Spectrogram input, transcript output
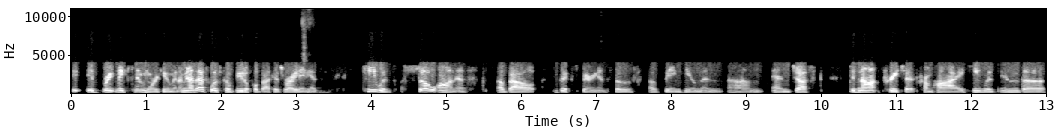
it, it makes him more human. I mean, that's what's so beautiful about his writing is he was so honest about the experience of of being human um, and just did not preach it from high. He was in the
